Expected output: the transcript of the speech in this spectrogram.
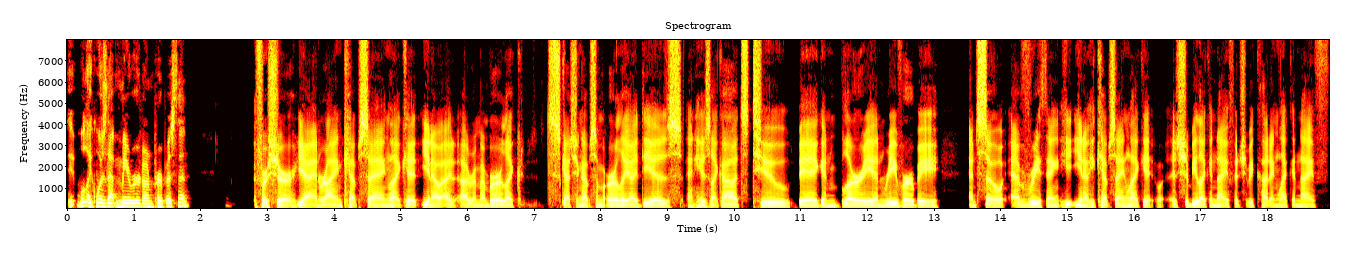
It, like, was that mirrored on purpose then? For sure. Yeah. And Rian kept saying, like, it, you know, I, I remember like sketching up some early ideas and he was like, oh, it's too big and blurry and reverby. And so everything he, you know, he kept saying like it, it should be like a knife. It should be cutting like a knife.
